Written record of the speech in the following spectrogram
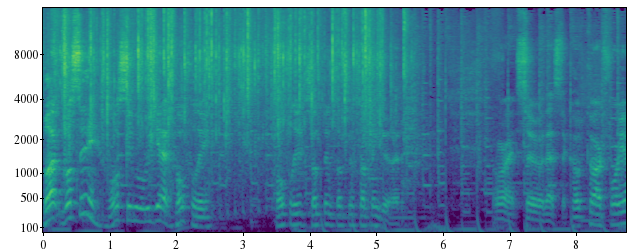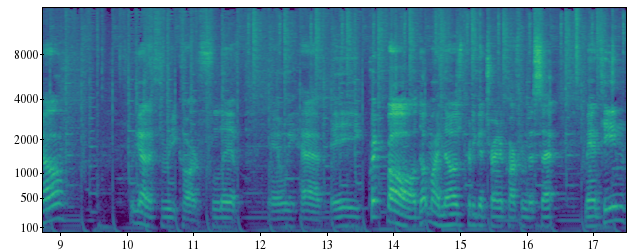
But we'll see. We'll see what we get, hopefully. Hopefully it's something, something, something good. Alright, so that's the code card for y'all. We got a three card flip. And we have a Quick Ball. Don't mind those. Pretty good trainer card from this set. Mantine,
